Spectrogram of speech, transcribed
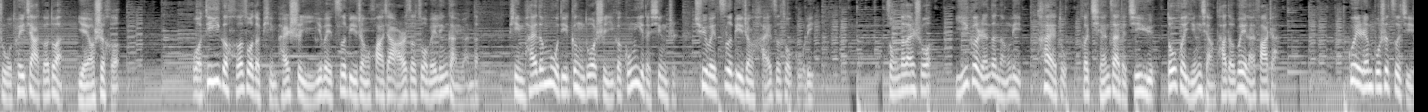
主推价格段也要适合。我第一个合作的品牌是以一位自闭症画家儿子作为灵感源的，品牌的目的更多是一个公益的性质，去为自闭症孩子做鼓励。总的来说。一个人的能力、态度和潜在的机遇都会影响他的未来发展。贵人不是自己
